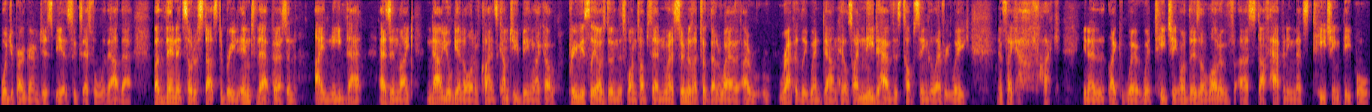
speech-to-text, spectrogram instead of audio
Would your program just be as successful without that? But then it sort of starts to breed into that person, I need that as in like now you'll get a lot of clients come to you being like oh previously i was doing this one top set and as soon as i took that away i, I rapidly went downhill so i need to have this top single every week and it's like oh, fuck you know like we're, we're teaching or there's a lot of uh, stuff happening that's teaching people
